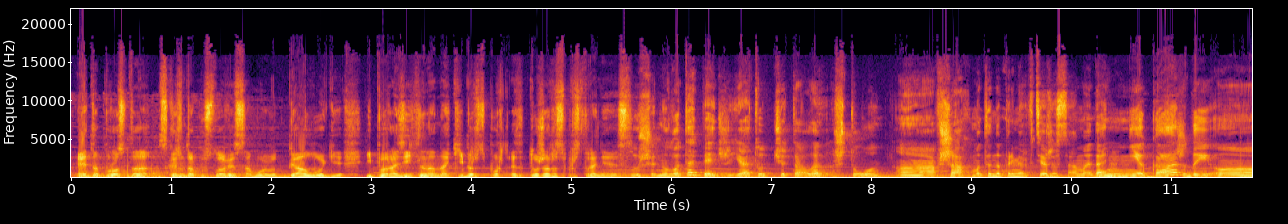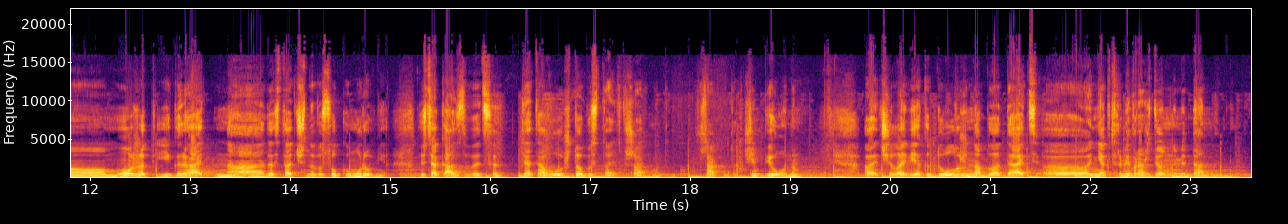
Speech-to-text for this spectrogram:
это просто, скажем так, условия самой вот биологии. И поразительно, на киберспорт это тоже распространяется. Слушай, ну вот опять же, я тут читала, что а, в шахматы, например, в те же самые, да, угу. не каждый а, может играть на достаточно высоком уровне. То есть, оказывается, для того, чтобы стать в шахматах, шахматах чемпионом, а, человек должен обладать а, некоторыми врожденными данными.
